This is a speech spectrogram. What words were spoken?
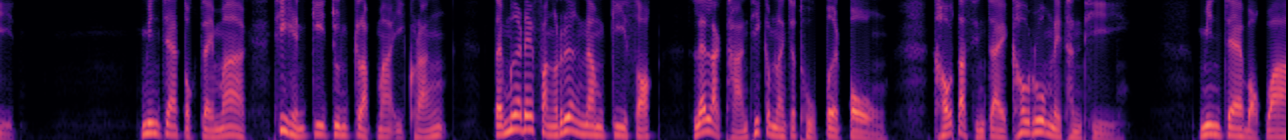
ดีต มินแจตกใจมากที่เห็นกีจุนกลับมาอีกครั้ง แต่เมื่อได้ฟังเรื่องนำกีซอก และหลักฐานที่กำลังจะถูกเปิดโปง เขาตัดสินใจเข้าร่วมในทันที มินแจบอกว่า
